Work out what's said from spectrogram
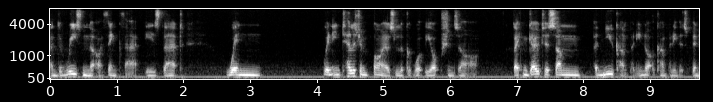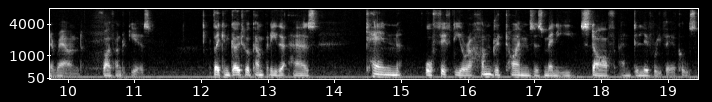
and the reason that I think that is that when when intelligent buyers look at what the options are, they can go to some a new company, not a company that's been around 500 years. They can go to a company that has 10 or 50 or 100 times as many staff and delivery vehicles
